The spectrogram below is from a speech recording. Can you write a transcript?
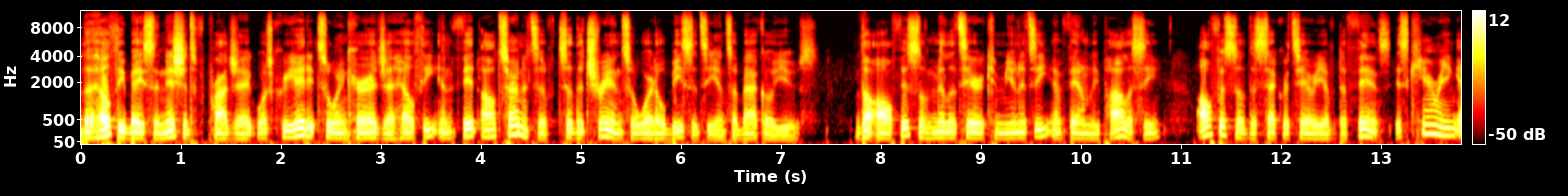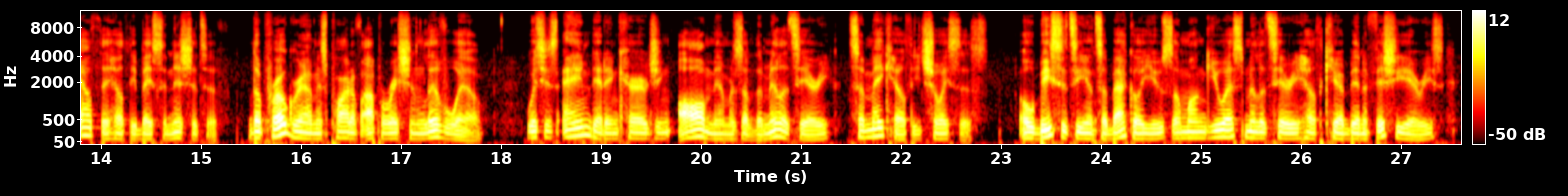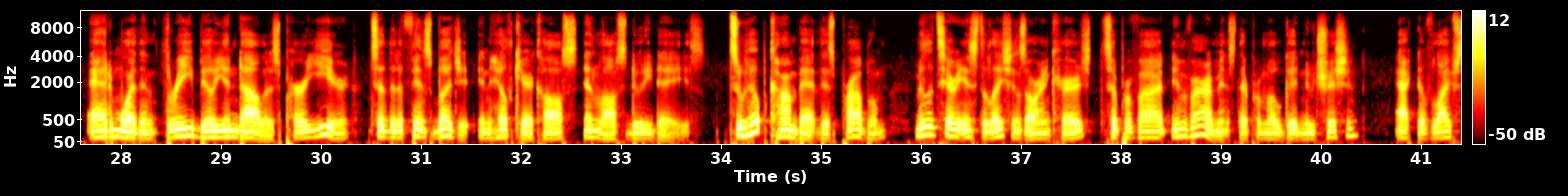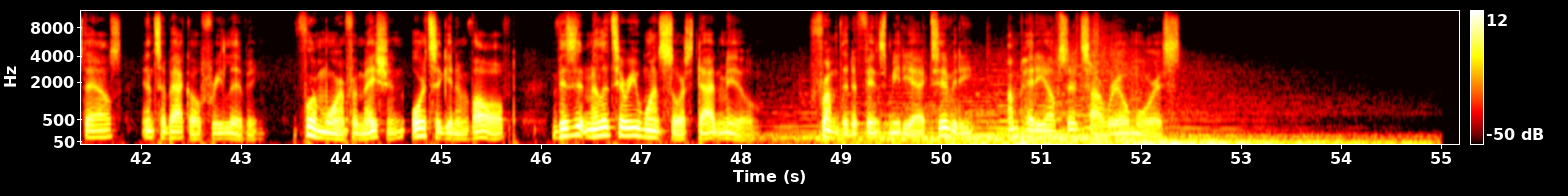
The Healthy Base Initiative project was created to encourage a healthy and fit alternative to the trend toward obesity and tobacco use. The Office of Military Community and Family Policy, Office of the Secretary of Defense, is carrying out the Healthy Base Initiative. The program is part of Operation Live Well, which is aimed at encouraging all members of the military to make healthy choices. Obesity and tobacco use among U.S. military healthcare beneficiaries add more than $3 billion per year to the defense budget in healthcare costs and lost duty days. To help combat this problem, military installations are encouraged to provide environments that promote good nutrition, active lifestyles, and tobacco-free living. For more information or to get involved, visit militaryonesource.mil. From the Defense Media Activity, I'm Petty Officer Tyrell Morris.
